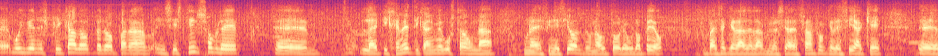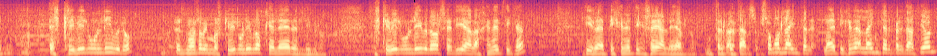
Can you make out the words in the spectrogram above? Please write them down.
eh, muy bien explicado, pero para insistir sobre la epigenética, a mí me gusta una, una, definición de un autor europeo, me parece que era de la Universidad de Frankfurt, que decía que escribir un libro, no es lo mismo escribir un libro que leer el libro. Escribir un libro sería la genética, y la epigenética sería leerlo, interpretarse. Somos la, la epigenética, la interpretación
